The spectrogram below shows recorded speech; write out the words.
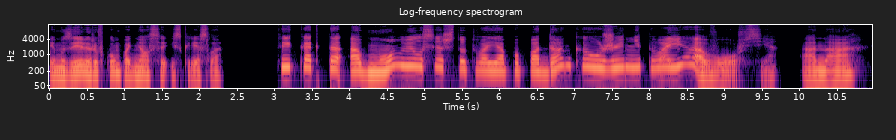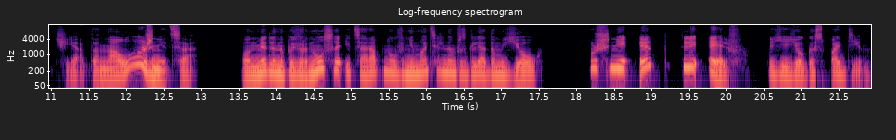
Эмузель рывком поднялся из кресла. Ты как-то обмолвился, что твоя попаданка уже не твоя вовсе. Она чья-то наложница. Он медленно повернулся и царапнул внимательным взглядом Йоу. Уж не этот ли эльф, ее господин?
